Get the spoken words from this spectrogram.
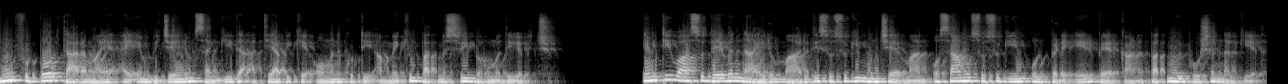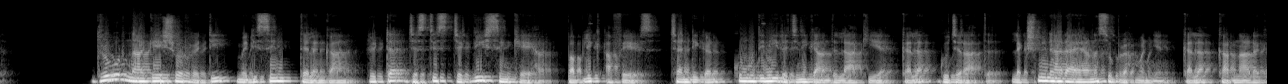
മുൻ ഫുട്ബോൾ താരമായ ഐ എം വിജയനും സംഗീത അധ്യാപിക ഓമനക്കുട്ടി അമ്മയ്ക്കും പത്മശ്രീ ബഹുമതി ലഭിച്ചു. എം ടി വാസുദേവൻ നായരും മാരുതി സുസുക്കി മുൻ ചെയർമാൻ ഒസാമു സുസുക്കിയും ഉൾപ്പെടെ ഏഴ് പേർക്കാണ് പത്മവിഭൂഷൺ നൽകിയത്. ധ്രുവർ നാഗേശ്വർ റെഡ്ഡി മെഡിസിൻ തെലങ്കാന റിട്ട justice Jagdish Singh Khehar public affairs Chandigarh Kumudini Rajnikant Lakhia കല ഗുജറാത്ത് ലക്ഷ്മിനാരായണ സുബ്രഹ്മണ്യൻ കല കർണാടക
